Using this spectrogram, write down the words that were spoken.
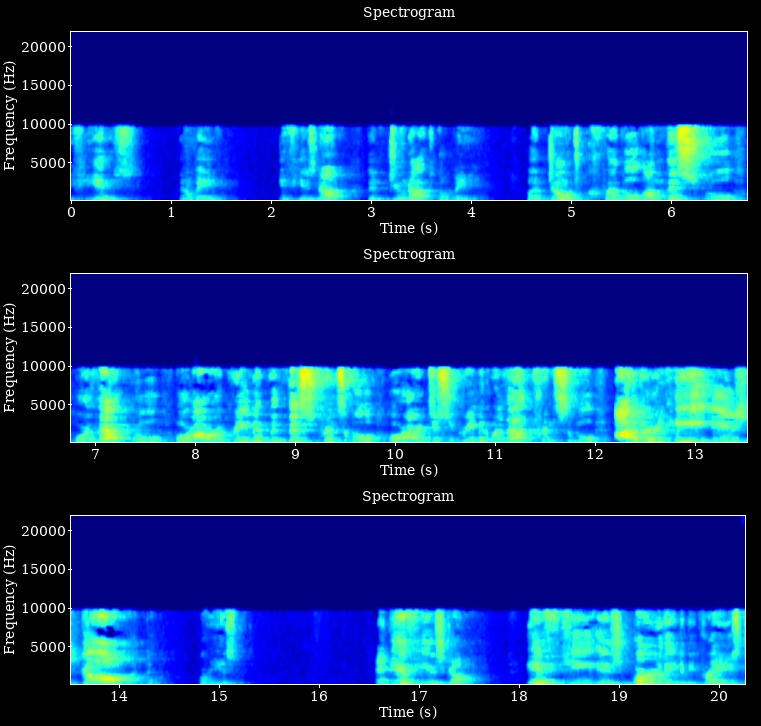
If he is, then obey him. If he is not, then do not obey him. But don't quibble on this rule or that rule, or our agreement with this principle or our disagreement with that principle. Either He is God or He isn't. And if He is God, if He is worthy to be praised,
